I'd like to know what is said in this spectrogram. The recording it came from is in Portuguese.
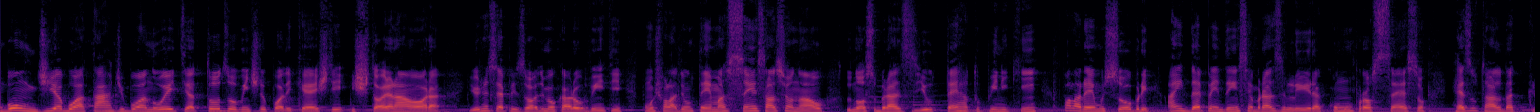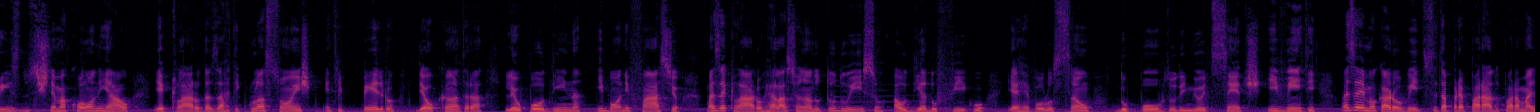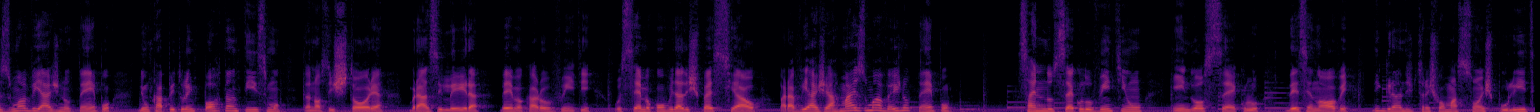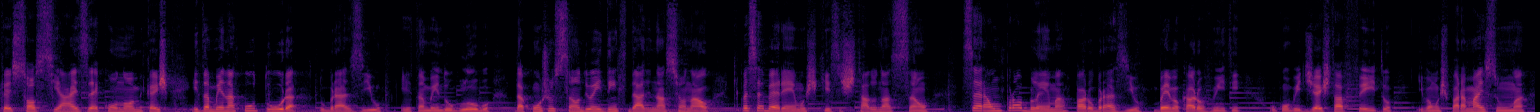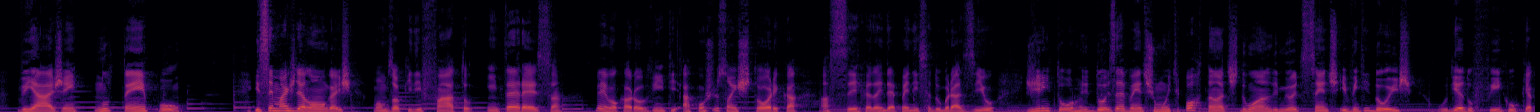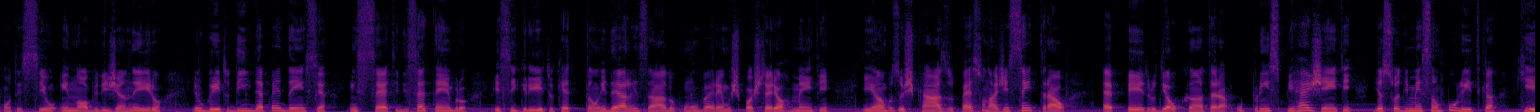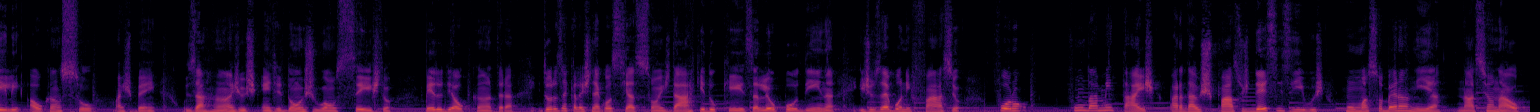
Um bom dia, boa tarde, boa noite a todos os ouvintes do podcast História na Hora. E hoje nesse episódio, meu caro ouvinte, vamos falar de um tema sensacional do nosso Brasil, terra tupiniquim. Falaremos sobre a independência brasileira como um processo resultado da crise do sistema colonial e, é claro, das articulações entre Pedro de Alcântara, Leopoldina e Bonifácio. Mas, é claro, relacionando tudo isso ao dia do Fico e a Revolução do Porto de 1820. Mas aí, meu caro ouvinte, você está preparado para mais uma viagem no tempo de um capítulo importantíssimo da nossa história brasileira. Bem, meu caro ouvinte, você é meu convidado especial para viajar mais uma vez no tempo, saindo do século 21 indo ao século XIX, de grandes transformações políticas, sociais, econômicas e também na cultura do Brasil e também do globo, da construção de uma identidade nacional, que perceberemos que esse Estado-nação será um problema para o Brasil. Bem, meu caro ouvinte, o convite já está feito e vamos para mais uma viagem no tempo. E sem mais delongas, vamos ao que de fato interessa. Bem, meu caro ouvinte, a construção histórica acerca da independência do Brasil gira em torno de dois eventos muito importantes do ano de 1822. O Dia do Fico, que aconteceu em 9 de janeiro, e o Grito de Independência, em 7 de setembro. Esse grito que é tão idealizado como veremos posteriormente. Em ambos os casos, o personagem central é Pedro de Alcântara, o príncipe regente, e a sua dimensão política que ele alcançou. Mas bem, os arranjos entre Dom João VI, Pedro de Alcântara e todas aquelas negociações da arquiduquesa Leopoldina e José Bonifácio foram fundamentais para dar os passos decisivos rumo à soberania nacional.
